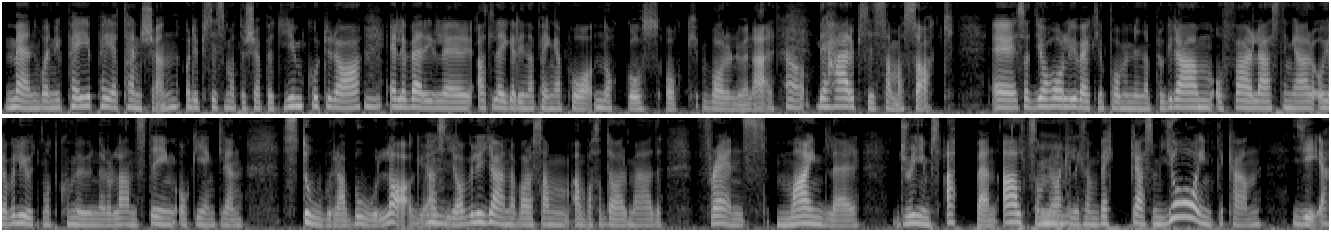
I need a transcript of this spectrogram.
Men when you pay, you pay attention. Och det är precis som att du köper ett gymkort idag Mm. eller väljer att lägga dina pengar på Noccos och vad det nu än är. Ja. Det här är precis samma sak. Eh, så att jag håller ju verkligen på med mina program och föreläsningar och jag vill ju ut mot kommuner och landsting och egentligen stora bolag. Mm. Alltså jag vill ju gärna vara ambassadör med Friends, Mindler, Dreams-appen. Allt som Mm. man kan liksom väcka som jag inte kan ge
